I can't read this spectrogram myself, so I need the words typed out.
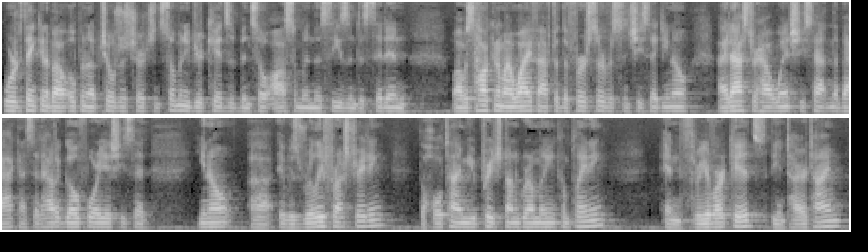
we're thinking about opening up children's church, and so many of your kids have been so awesome in this season to sit in. I was talking to my wife after the first service, and she said, You know, I'd asked her how it went. She sat in the back, and I said, How'd it go for you? She said, You know, uh, it was really frustrating the whole time you preached on grumbling and complaining, and three of our kids, the entire time,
